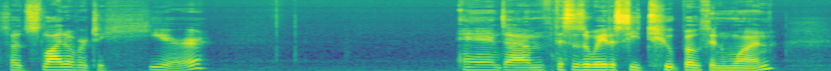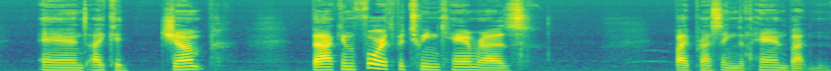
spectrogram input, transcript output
so I'd slide over to here and um, this is a way to see two both in one and I could jump back and forth between cameras by pressing the pan button.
